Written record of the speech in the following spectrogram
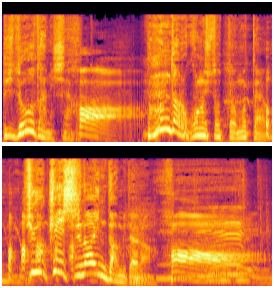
微動だにしながら。なんだろう、この人って思ったよ。休憩しないんだ、みたいな。はあ。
